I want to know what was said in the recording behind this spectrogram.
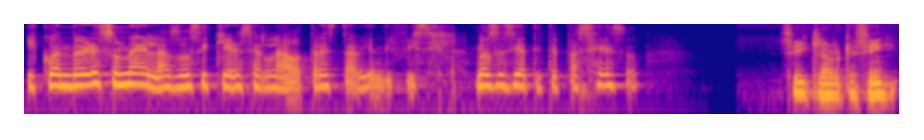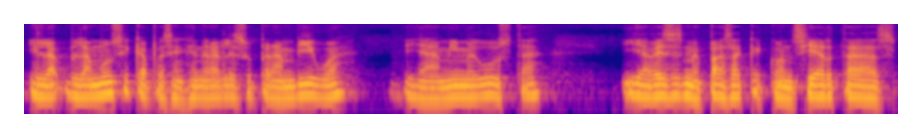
Y cuando eres una de las dos y quieres ser la otra, está bien difícil. No sé si a ti te pase eso. Sí, claro que sí. Y la, la música, pues en general es súper ambigua y a mí me gusta. Y a veces me pasa que con ciertas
